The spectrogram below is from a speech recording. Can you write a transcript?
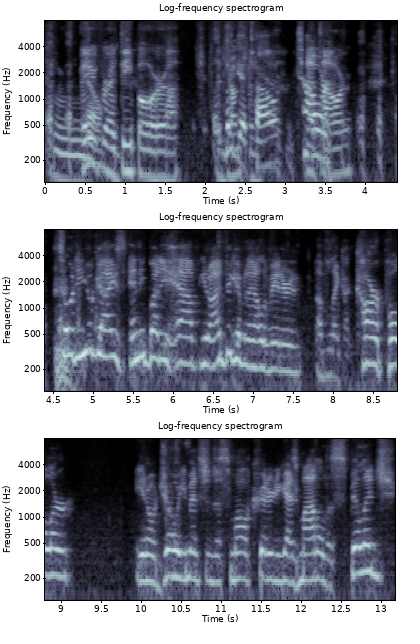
maybe No. for a depot or a, a Maybe a junction tower. Tower. tower. So do you guys anybody have, you know, I think of an elevator of like a car puller. You know, Joe, you mentioned a small critter. You guys modeled a spillage.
